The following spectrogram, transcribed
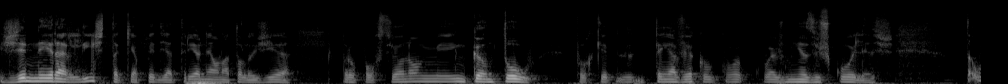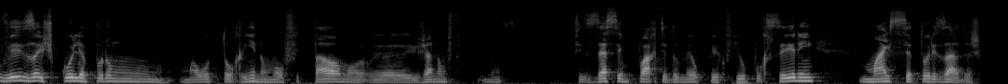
generalista que a pediatria e a neonatologia proporcionam me encantou, porque tem a ver com, com, com as minhas escolhas. Talvez a escolha por um, uma otorrina, uma oftalmo, eh, já não, não fizessem parte do meu perfil por serem mais setorizadas,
